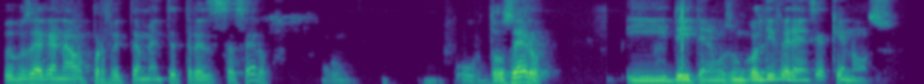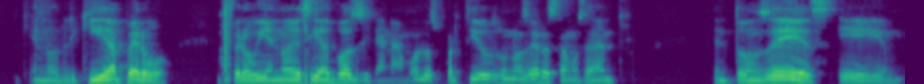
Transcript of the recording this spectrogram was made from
podemos haber ganado perfectamente 3 a 0 o, 2-0. Y, de, tenemos un gol diferencia que nos, que nos liquida, pero, pero bien lo decías vos, si ganamos los partidos 1-0 estamos adentro. Entonces, eh,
